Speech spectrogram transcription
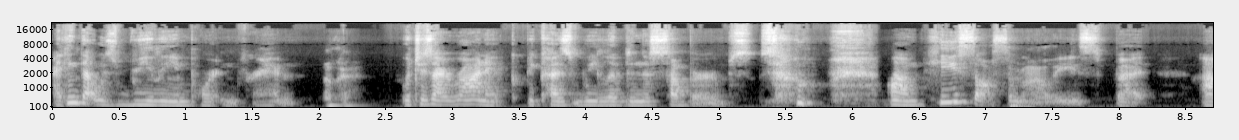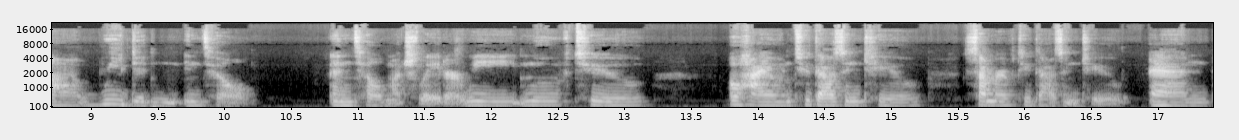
I think that was really important for him. Okay which is ironic because we lived in the suburbs. So um, he saw Somalis, but uh, we didn't until until much later. We moved to Ohio in 2002, summer of 2002, and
